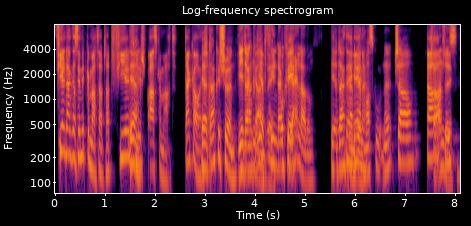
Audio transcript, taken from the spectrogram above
Vielen Dank, dass ihr mitgemacht habt. Hat viel, ja. viel Spaß gemacht. Danke euch. Ja, danke schön. Wir danken danke, dir. André. Vielen Dank okay. für die Einladung. Ja, danke, Sehr André. Gerne. Mach's gut. Ne? Ciao. Ciao, Ciao André. Tschüss.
